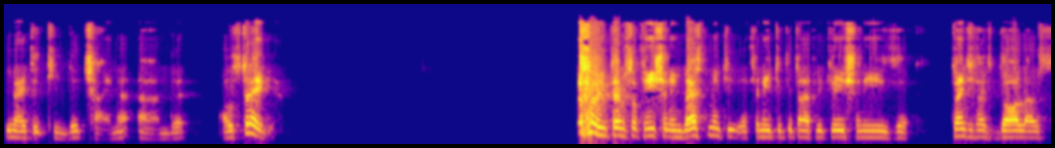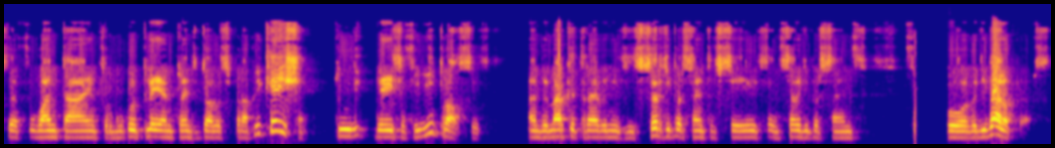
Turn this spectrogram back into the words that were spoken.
United Kingdom, China, and Australia. in terms of initial investment, if you need to put an application is $25 for one time for Google Play and $20 per application, two days of review process, and the market revenues is 30% of sales and 70% for the developers.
